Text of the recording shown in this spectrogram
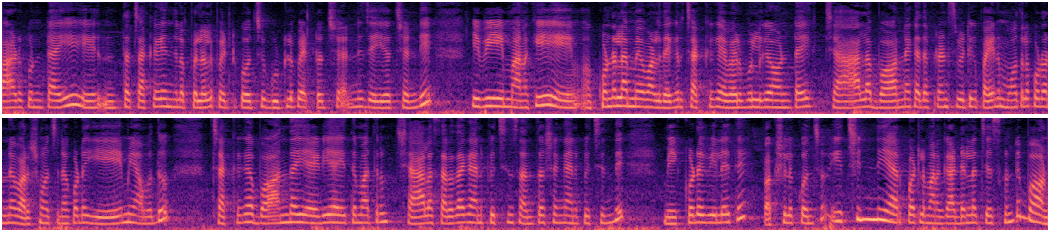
వాడుకుంటాయి. ఇంత చక్కగా ఇందులో పిల్లలు పెట్టుకోవచ్చు గుడ్లు పెట్టవచ్చు అన్నీ చేయొచ్చండి. ఇవి మనకి కుండలు అమ్మే వాళ్ళ దగ్గర చక్కగా అవైలబుల్గా ఉంటాయి. చాలా బాగున్నాయి కదా ఫ్రెండ్స్. వీటికి పైన మూతలు కూడా ఉన్నాయి. వర్షం వచ్చినా కూడా ఏమీ అవ్వదు. చక్కగా బాగుంది ఈ ఐడియా అయితే మాత్రం చాలా సరదాగా అనిపించింది సంతోషంగా అనిపించింది. మీకు కూడా వీలైతే పక్షులకు కొంచెం ఈ చిన్ని ఏర్పాట్లు మన గార్డెన్లో చేసుకుంటే బాగుంటుంది.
